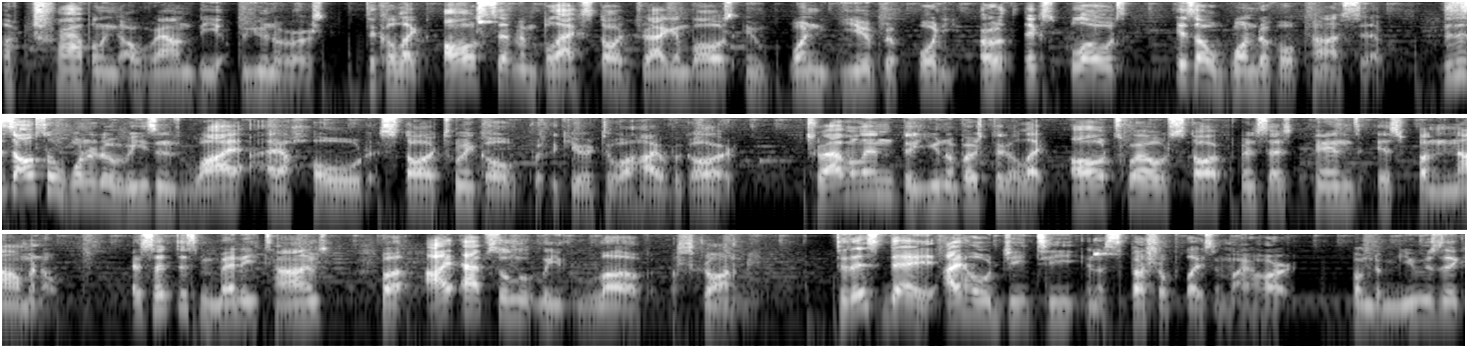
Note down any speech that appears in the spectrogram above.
of traveling around the universe to collect all 7 Black Star Dragon Balls in one year before the Earth explodes is a wonderful concept. This is also one of the reasons why I hold Star Twinkle Precure to a high regard. Traveling the universe to collect all 12 Star Princess pins is phenomenal. I've said this many times, but I absolutely love astronomy. To this day, I hold GT in a special place in my heart, from the music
